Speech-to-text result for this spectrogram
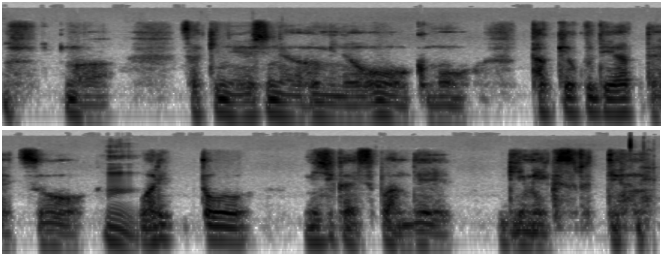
まあ、さっきの吉永文の大奥も、他局でやったやつをうん。割と短いスパンでリメイクするっていうね。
